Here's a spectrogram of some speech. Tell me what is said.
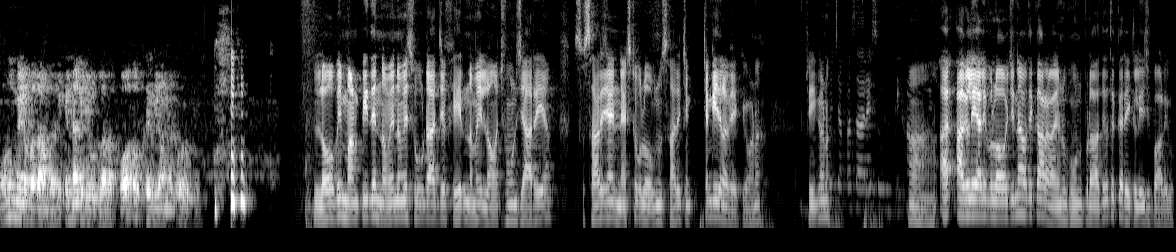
ਉਹਨੂੰ ਮੈਨੂੰ ਪਤਾ ਹੁੰਦਾ ਵੀ ਕਿੰਨਾ ਕੁ ਜੋਰ ਲੱਗਦਾ ਬਹੁਤ ਔਖੇ ਵਜਾਉਂਦੇ ਢੋਲ ਲੋ ਵੀ ਮਨਪ੍ਰੀਤ ਦੇ ਨਵੇਂ-ਨਵੇਂ ਸੂਟ ਅੱਜ ਫੇਰ ਨਵੇਂ ਲਾਂਚ ਹੋਣ ਜਾ ਰਹੇ ਆ। ਸੋ ਸਾਰੇ ਜਣੇ ਨੈਕਸਟ ਵਲੌਗ ਨੂੰ ਸਾਰੇ ਚੰਗ- ਤਰ੍ਹਾਂ ਵੇਖਿਓ ਹਨਾ? ਠੀਕ ਹੈ ਨਾ? ਆਪਾਂ ਸਾਰੇ ਸੂਟ ਦਿਖਾ ਹਾਂ ਅਗਲੇ ਵਾਲੇ ਵਲੌਗ 'ਚ ਨਾ ਉਹਦੇ ਘਰ ਵਾਲਿਆਂ ਨੂੰ ਫੋਨ ਫੜਾ ਦਿਓ ਤੇ ਘਰੇ ਕਲੇਸ਼ ਪਾ ਲਿਓ।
